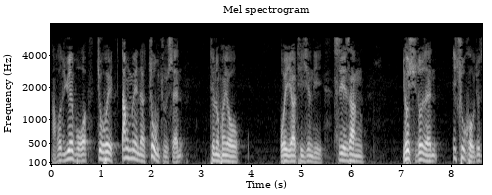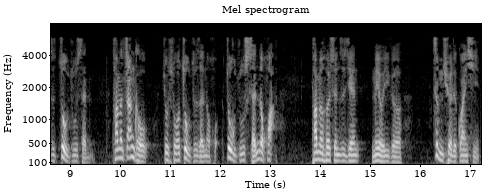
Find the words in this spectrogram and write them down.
啊，或者约伯就会当面的咒诅神。听众朋友，我也要提醒你，世界上有许多人一出口就是咒诅神，他们张口就说咒诅人的话，咒诅神的话，他们和神之间没有一个正确的关系。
